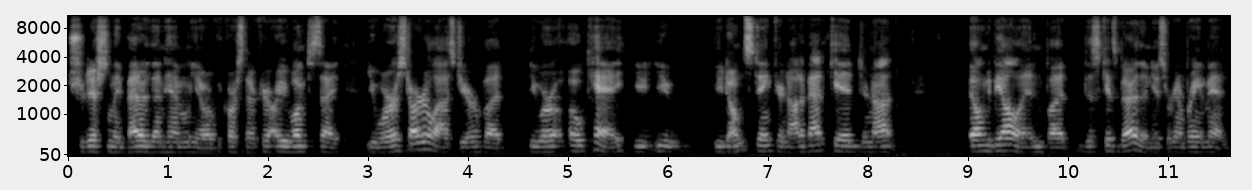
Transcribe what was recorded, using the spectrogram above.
traditionally better than him, you know, over the course of their career? Are you willing to say, you were a starter last year, but you were okay. You, you, you don't stink. You're not a bad kid. You're not failing to be all in, but this kid's better than you, so we're going to bring him in.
